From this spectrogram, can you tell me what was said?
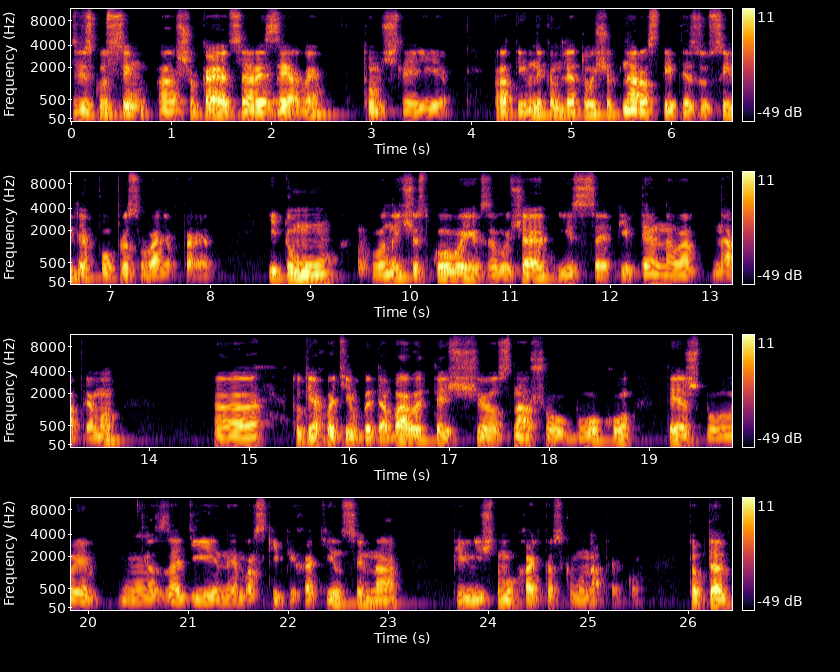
В зв'язку з цим шукаються резерви, в тому числі і противникам, для того, щоб наростити зусилля по просуванню вперед. І тому вони частково їх залучають із південного напряму. Тут я хотів би додати, що з нашого боку теж були задіяні морські піхотинці на північному харківському напрямку. Тобто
